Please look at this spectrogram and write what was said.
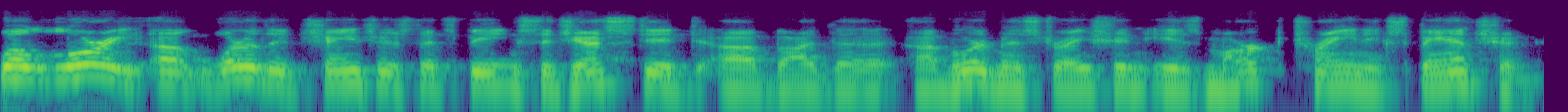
Well, Laurie, uh, one of the changes that's being suggested uh, by the uh, Moore administration is MARC train expansion.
